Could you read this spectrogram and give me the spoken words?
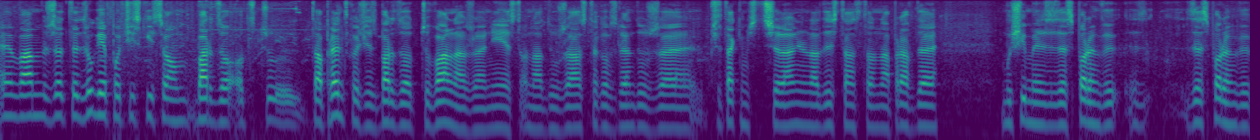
Powiem wam, że te drugie pociski są bardzo odczu- ta prędkość jest bardzo odczuwalna, że nie jest ona duża, z tego względu, że przy takim strzelaniu na dystans to naprawdę musimy ze sporym, wy- ze sporym wy-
